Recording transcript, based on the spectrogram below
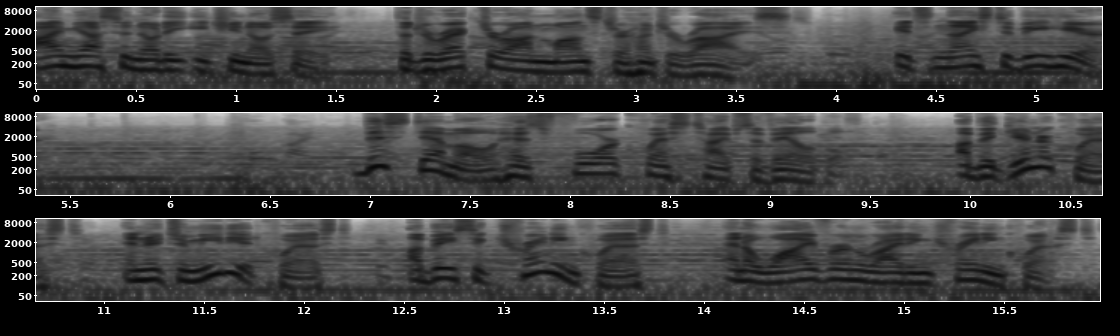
I'm Yasunori Ichinose, the director on Monster Hunter Rise. It's nice to be here. This demo has four quest types available a beginner quest, an intermediate quest, a basic training quest, and a wyvern riding training quest,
